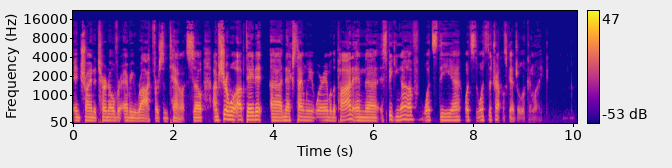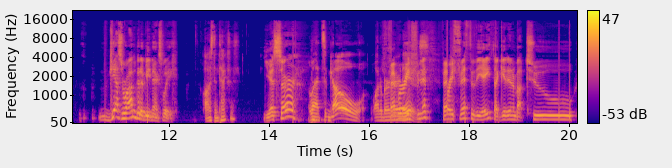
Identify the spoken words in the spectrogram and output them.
and trying to turn over every rock for some talent. So I'm sure we'll update it uh, next time we, we're able to pod. And uh, speaking of, what's the uh, what's the, what's the travel schedule looking like? Guess where I'm going to be next week? Austin, Texas. Yes, sir. Let's go. Whataburger. February fifth. February fifth through the eighth. I get in about two,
